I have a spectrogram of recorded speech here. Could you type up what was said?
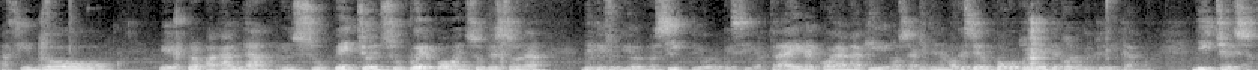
haciendo eh, propaganda en su pecho, en su cuerpo, en su persona, de que tu Dios no existe o lo que sea. Traer el Corán aquí, o sea que tenemos que ser un poco coherentes con lo que predicamos. Dicho eso,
